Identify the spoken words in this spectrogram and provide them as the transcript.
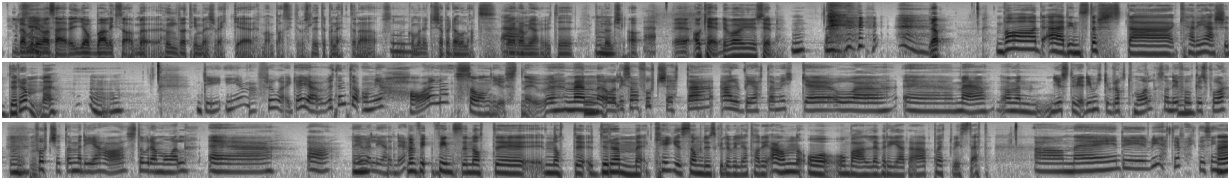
Ja, men det var så här, jobba liksom 100 timmars veckor, man bara sitter och sliter på nätterna och så Mm. går man ut och köper donuts. Vad är Ja. det de gör ute i, på Mm. lunchen? Ja. Eh, Okej, det var ju synd. Mm. Ja. Vad är din största karriärsdröm? Mm. Det är en fråga. Jag vet inte om jag har någon sån just nu. Men Mm. att liksom fortsätta arbeta mycket och eh, med, ja men just nu är det mycket brottmål som det är Mm. fokus på. Mm. Fortsätta med det, ha stora mål. Eh, ja, det är Mm. väl egentligen det. Men fi- finns det något, eh, något eh, drömcase som du skulle vilja ta dig an och, och bara leverera på ett visst sätt? Ja, nej, det vet jag faktiskt inte.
